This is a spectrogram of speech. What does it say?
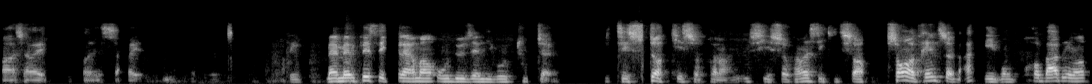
Ah, ça va être. Ça va être... Mais Memphis est clairement au deuxième niveau tout seul. C'est ça qui est surprenant. Ce qui est surprenant, c'est qu'ils sont, en train de se battre et ils vont probablement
